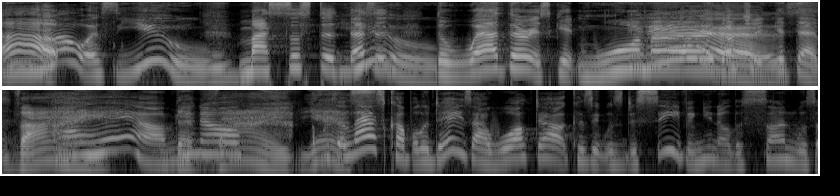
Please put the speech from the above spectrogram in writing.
up? No, it's you. My sister, doesn't You. the weather is getting warmer? Don't you get that vibe? I am. That you know, vibe. But Yes. the last couple of days I walked out because it was deceiving. You know, the sun was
